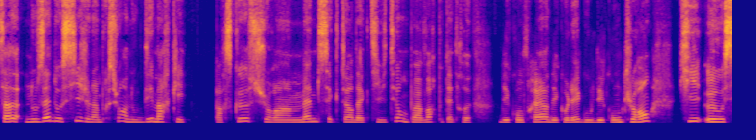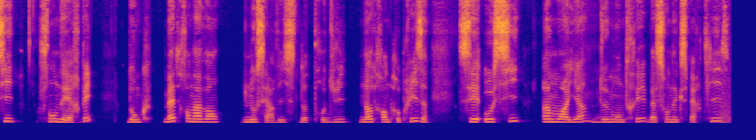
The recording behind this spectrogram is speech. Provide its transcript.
Ça nous aide aussi, j'ai l'impression, à nous démarquer Parce que sur un même secteur d'activité, on peut avoir peut-être des confrères, des collègues ou des concurrents qui, eux aussi, font des RP. Donc, mettre en avant nos services, notre produit, notre entreprise, c'est aussi un moyen de montrer bah, son expertise,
